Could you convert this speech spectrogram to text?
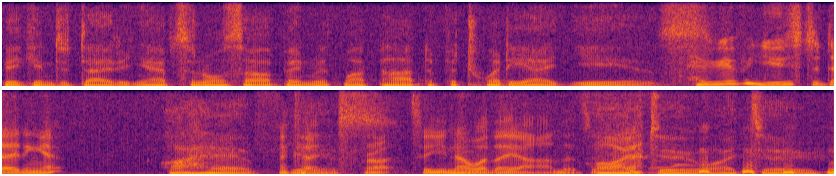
big into dating apps. And also I've been with my partner for 28 years. Have you ever used a dating app? I have, Okay, yes. right. So you know what they are. That's I do, I do.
